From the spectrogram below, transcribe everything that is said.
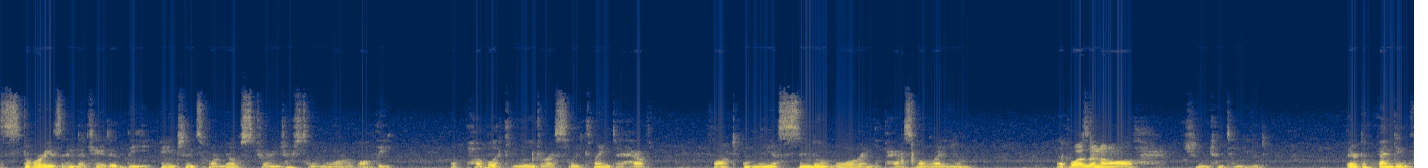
stories indicated the ancients were no strangers to war, while the Republic ludicrously claimed to have fought only a single war in the past millennium. That wasn't all, Sheen continued. They're defending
